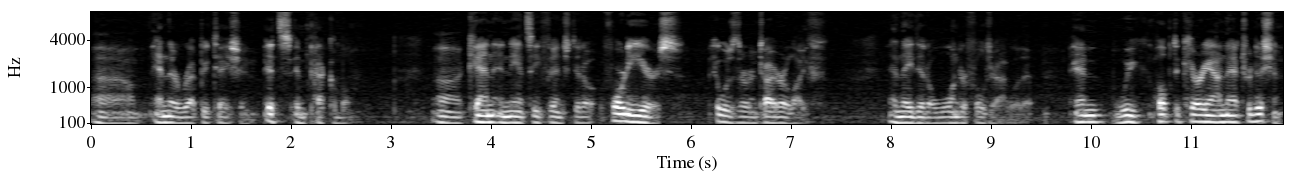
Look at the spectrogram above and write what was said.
um, and their reputation, it's impeccable. Uh, Ken and Nancy Finch did a, 40 years. It was their entire life, and they did a wonderful job with it and we hope to carry on that tradition.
